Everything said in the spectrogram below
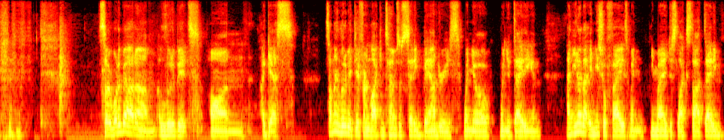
so, what about um, a little bit on, I guess, something a little bit different, like in terms of setting boundaries when you're when you're dating and and you know that initial phase when you may just like start dating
